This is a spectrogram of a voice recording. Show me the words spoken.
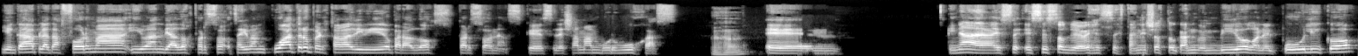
y en cada plataforma iban de a dos personas, o sea, iban cuatro, pero estaba dividido para dos personas, que se le llaman burbujas. Em, y nada, es, es eso que ves, están ellos tocando en vivo con el público,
